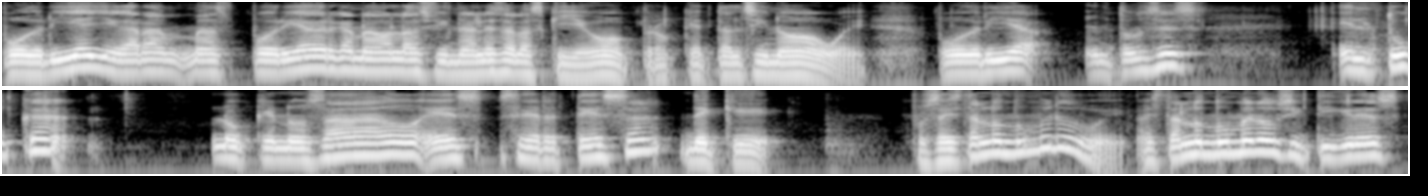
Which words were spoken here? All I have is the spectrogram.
Podría llegar a más, podría haber ganado las finales a las que llegó, pero qué tal si no, güey. Podría, entonces, el Tuca lo que nos ha dado es certeza de que, pues ahí están los números, güey. Ahí están los números y Tigres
